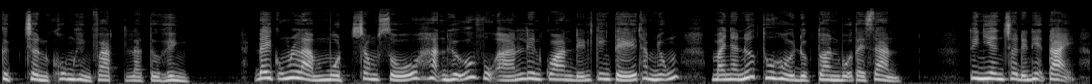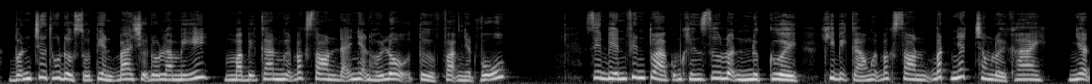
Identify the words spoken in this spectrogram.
kịch trần khung hình phạt là tử hình. Đây cũng là một trong số hạn hữu vụ án liên quan đến kinh tế tham nhũng mà nhà nước thu hồi được toàn bộ tài sản. Tuy nhiên cho đến hiện tại vẫn chưa thu được số tiền 3 triệu đô la Mỹ mà bị can Nguyễn Bắc Son đã nhận hối lộ từ Phạm Nhật Vũ. Diễn biến phiên tòa cũng khiến dư luận nực cười khi bị cáo Nguyễn Bắc Son bất nhất trong lời khai, nhận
